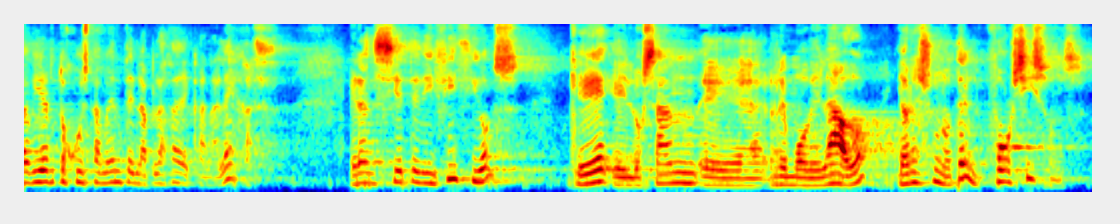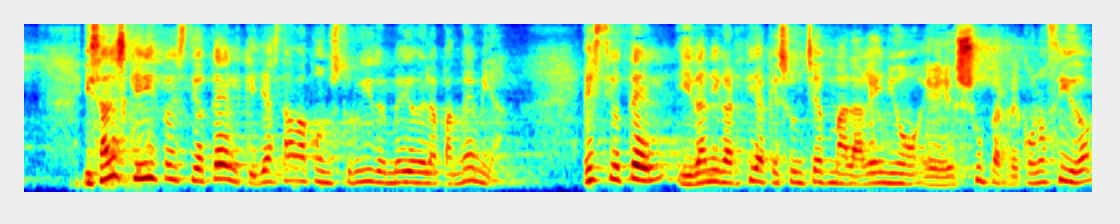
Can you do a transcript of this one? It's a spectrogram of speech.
abierto justamente en la plaza de Canalejas. Eran siete edificios que eh, los han eh, remodelado y ahora es un hotel, Four Seasons. ¿Y sabes qué hizo este hotel que ya estaba construido en medio de la pandemia? Este hotel, y Dani García, que es un chef malagueño eh, súper reconocido,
